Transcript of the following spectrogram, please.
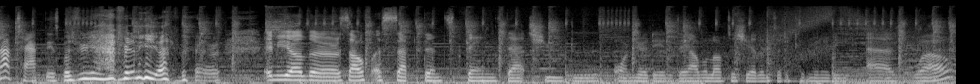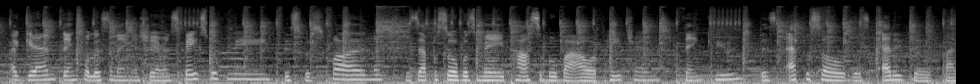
not tactics, but if you have any other any other self-acceptance things that you do on your day-to-day i would love to share them to the community as well again thanks for listening and sharing space with me this was fun this episode was made possible by our patrons thank you this episode was edited by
